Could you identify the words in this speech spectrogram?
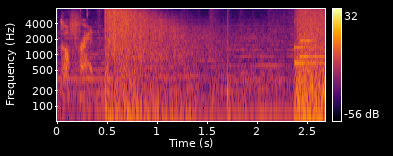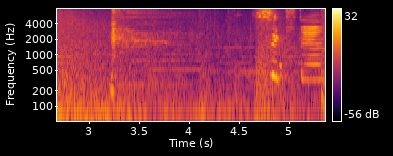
Go for it. Six damage!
